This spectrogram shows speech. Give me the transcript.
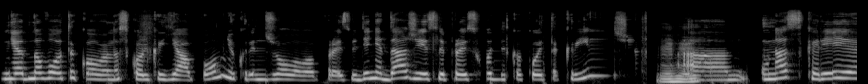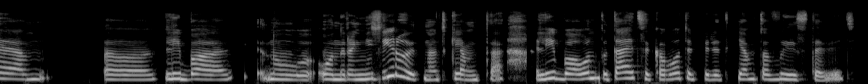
ни одного такого, насколько я помню, кринжового произведения. Даже если происходит какой-то кринж, а, у нас скорее э, либо ну, он иронизирует над кем-то, либо он пытается кого-то перед кем-то выставить.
